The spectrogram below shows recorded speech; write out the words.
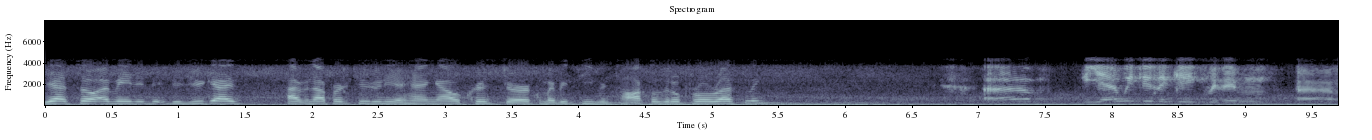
Yeah. so I mean, did, did you guys have an opportunity to hang out with Chris Jericho, maybe to even talk a little pro wrestling? Um, yeah, we did a gig with him um,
